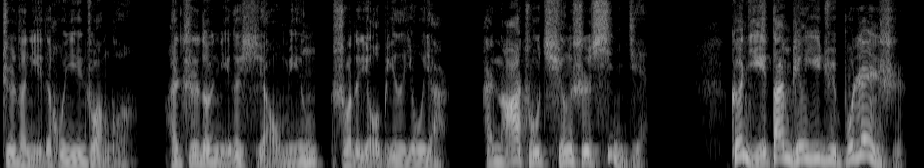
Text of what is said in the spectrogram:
知道你的婚姻状况，还知道你的小名说的有鼻子有眼还拿出情诗信件。可你单凭一句不认识，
